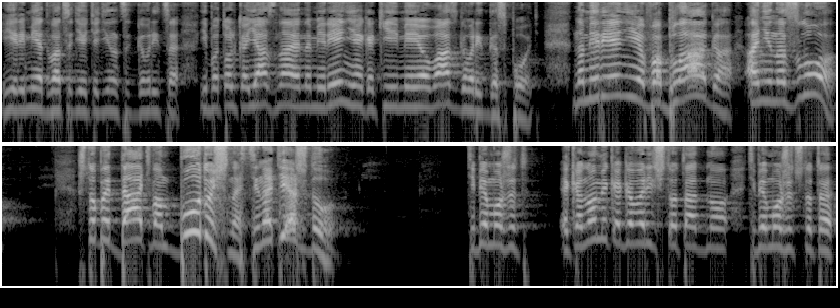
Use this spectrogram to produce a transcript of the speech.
Иеремия 29.11 говорится, «Ибо только я знаю намерения, какие имею о вас, говорит Господь. Намерение во благо, а не на зло, чтобы дать вам будущность и надежду». Тебе может Экономика говорит что-то одно, тебе может что-то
